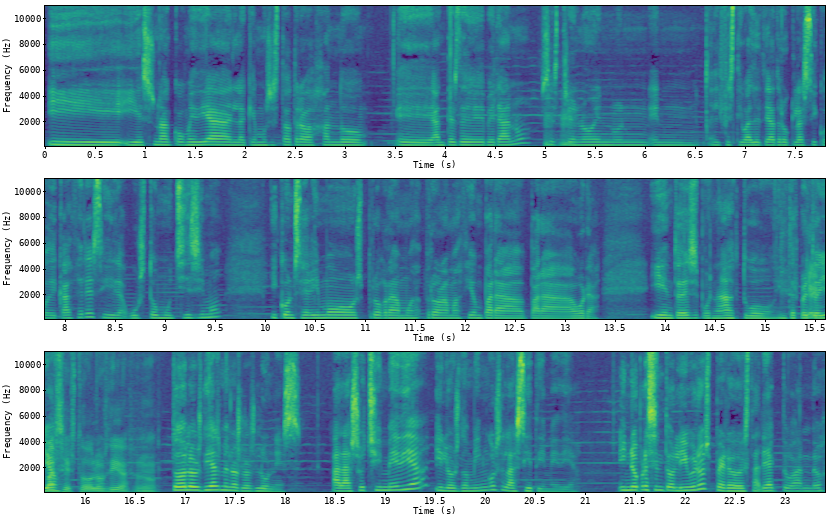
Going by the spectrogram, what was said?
y, es una comedia en la que hemos estado trabajando eh, antes de verano, se estrenó en, el Festival de Teatro Clásico de Cáceres y le gustó muchísimo y conseguimos programación para, para, ahora. Y entonces, pues nada, actuó, interpreto ¿Y yo. pases todos los días o no? Todos los días menos los lunes, a las ocho y media y los domingos a las siete y media. Y no presento libros, pero estaré actuando.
